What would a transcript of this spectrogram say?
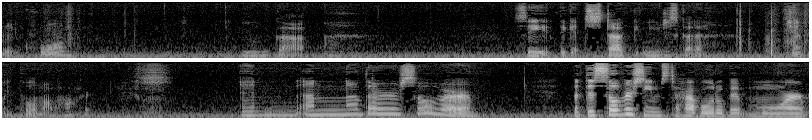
really cool. We've got, see, they get stuck and you just gotta gently pull them apart. And another silver. But this silver seems to have a little bit more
